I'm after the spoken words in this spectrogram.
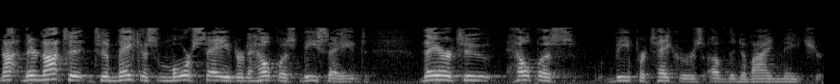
not they're not to, to make us more saved or to help us be saved. They are to help us be partakers of the divine nature.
